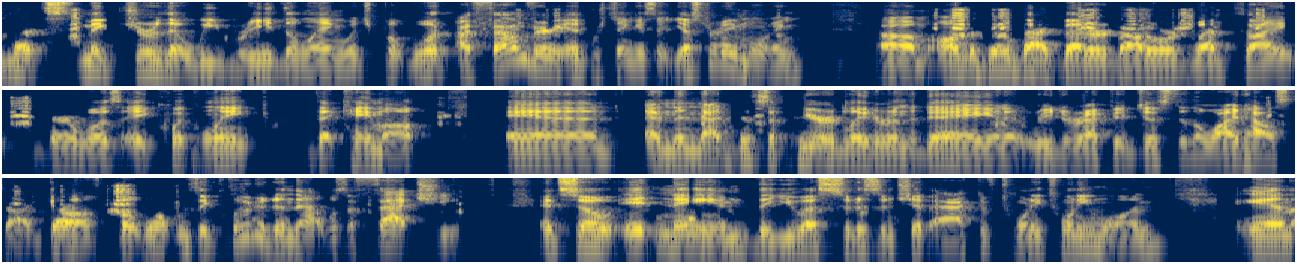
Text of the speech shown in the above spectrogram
let's make sure that we read the language. But what I found very interesting is that yesterday morning, um, on the buildbackbetter.org website, there was a quick link that came up, and and then that disappeared later in the day, and it redirected just to the WhiteHouse.gov. But what was included in that was a fact sheet. And so it named the U.S. Citizenship Act of 2021. And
